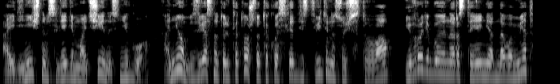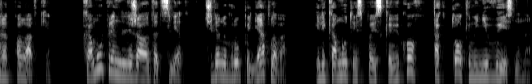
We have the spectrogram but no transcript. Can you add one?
о единичном следе мочи на снегу. О нем известно только то, что такой след действительно существовал и вроде бы на расстоянии одного метра от палатки. Кому принадлежал этот след? Члену группы Дятлова или кому-то из поисковиков, так толком и не выяснено.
